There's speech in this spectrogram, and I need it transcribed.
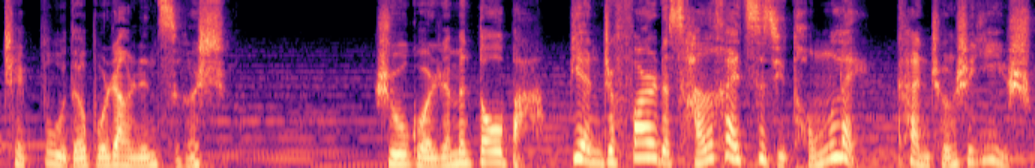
这不得不让人啧舌。如果人们都把变着法儿的残害自己同类看成是艺术，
